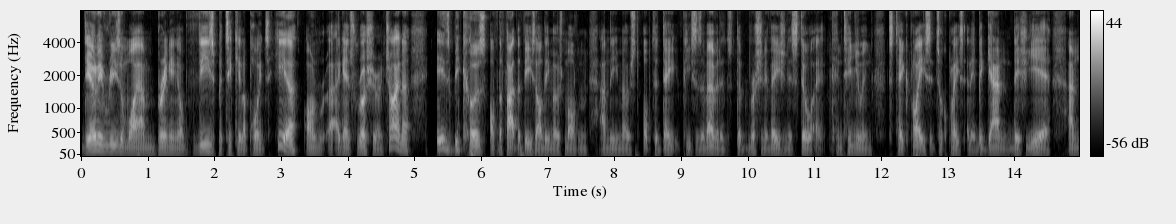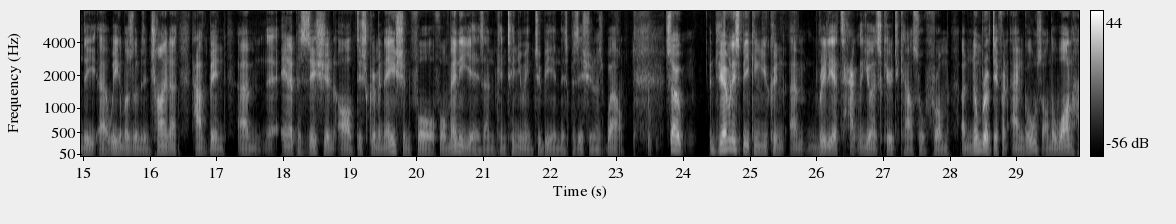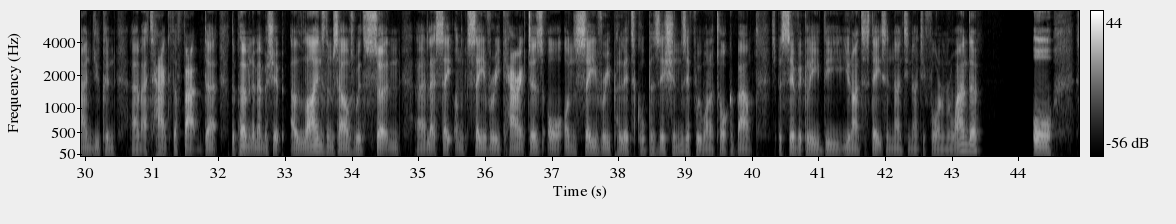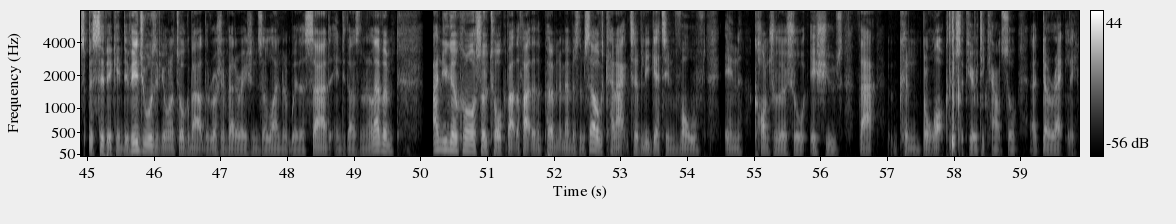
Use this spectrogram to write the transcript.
the only reason why I'm bringing up these particular points here on uh, against Russia and China is because of the fact that these are the most modern and the most up-to-date pieces of evidence. The Russian invasion is still uh, continuing to take place. It took place and it began this year, and the uh, Uyghur Muslims in China have been um, in a position of discrimination for for many years and continuing to be in this position as well. So generally speaking, you can um, really attack the UN Security Council from a number of different angles. On the one hand, you can um, attack the fact that the permanent membership aligns themselves with certain, uh, let's say, unsavory characters or unsavory political positions, if we want to talk about specifically the United States in 1994 and Rwanda or specific individuals, if you want to talk about the Russian Federation's alignment with Assad in 2011. And you can also talk about the fact that the permanent members themselves can actively get involved in controversial issues that can block the Security Council uh, directly.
